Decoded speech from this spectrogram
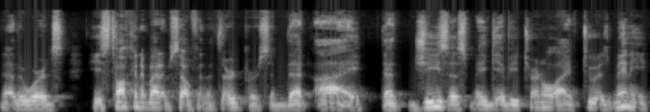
In other words, he's talking about himself in the third person that I, that Jesus may give eternal life to as many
